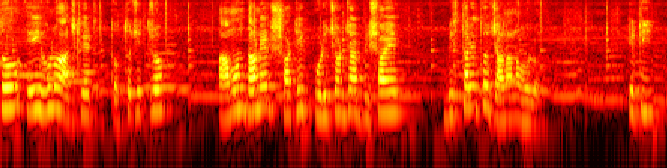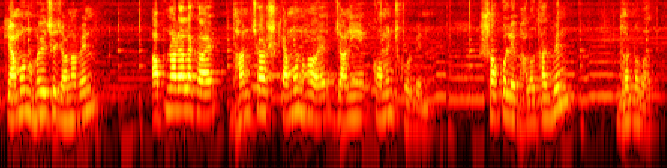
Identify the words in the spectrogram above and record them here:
তো এই হলো আজকের তথ্যচিত্র। আমন ধানের সঠিক পরিচর্যার বিষয়ে বিস্তারিত জানানো হলো। এটি কেমন হয়েছে জানাবেন। আপনার এলাকায় ধান চাষ কেমন হয় জানিয়ে কমেন্ট করবেন। সকলে ভালো থাকবেন। ধন্যবাদ।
